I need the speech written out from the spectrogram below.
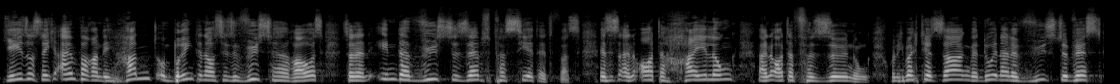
Jesus nicht einfach an die Hand und bringt ihn aus dieser Wüste heraus, sondern in der Wüste selbst passiert etwas. Es ist ein Ort der Heilung, ein Ort der Versöhnung. Und ich möchte jetzt sagen, wenn du in einer Wüste bist,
